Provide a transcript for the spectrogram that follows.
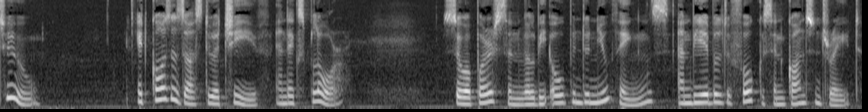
Two, it causes us to achieve and explore. So, a person will be open to new things and be able to focus and concentrate,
